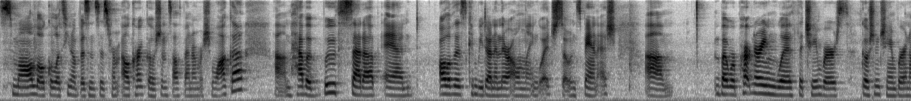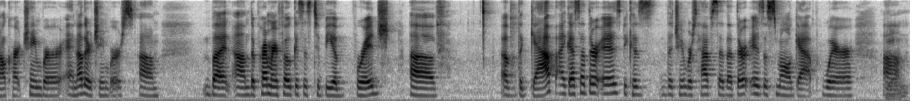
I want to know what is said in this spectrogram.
small local Latino businesses from Elkhart, Goshen, South Bend, or Mishawaka um, have a booth set up, and all of this can be done in their own language, so in Spanish. Um, but we're partnering with the chambers, Goshen Chamber and Elkhart Chamber, and other chambers. Um, but um, the primary focus is to be a bridge of of the gap, I guess that there is, because the chambers have said that there is a small gap where um,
